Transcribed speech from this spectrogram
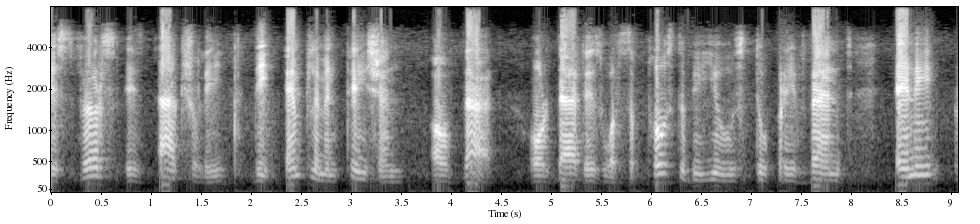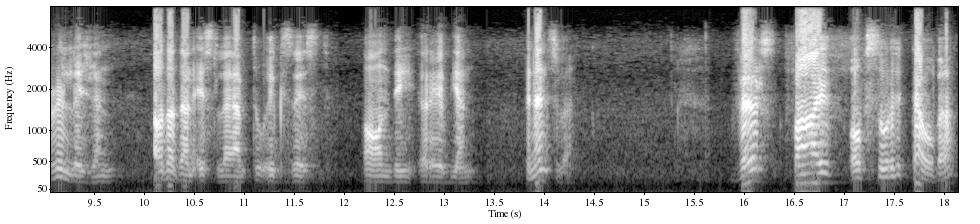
This verse is actually the implementation of that, or that is what's supposed to be used to prevent any religion other than Islam to exist on the Arabian Peninsula. Verse 5 of Surah At-Tawbah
